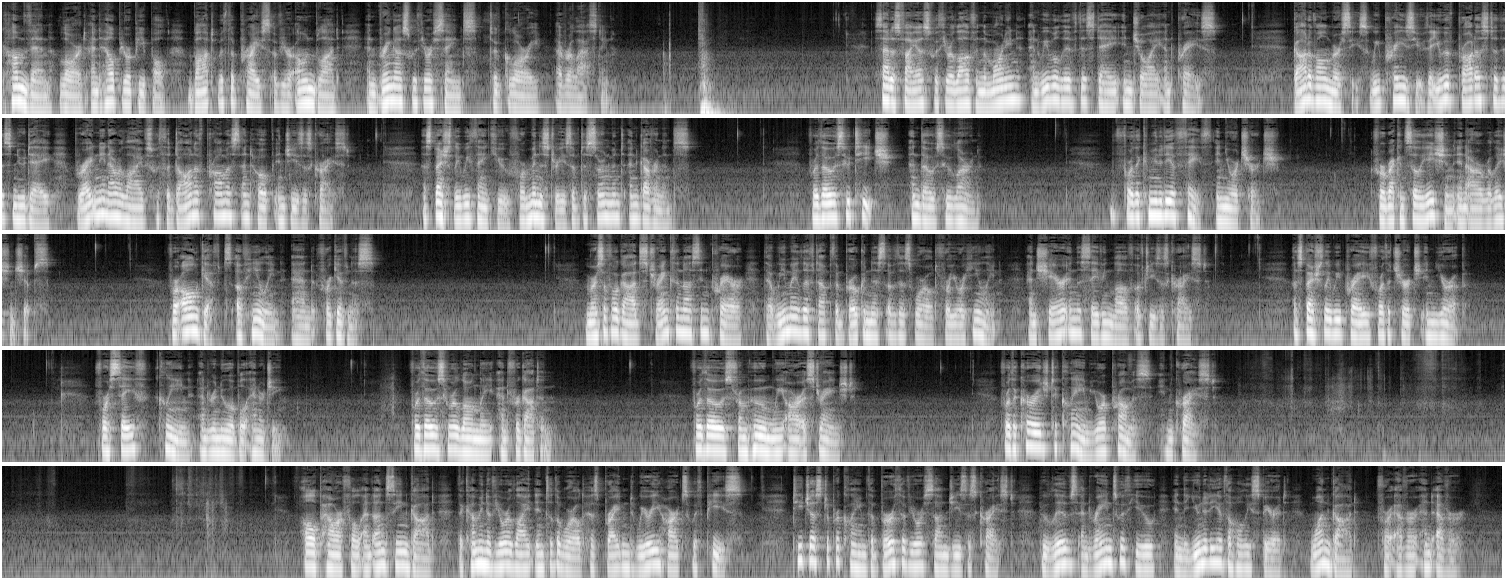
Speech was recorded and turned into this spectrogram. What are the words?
Come then, Lord, and help your people, bought with the price of your own blood, and bring us with your saints to glory everlasting. Satisfy us with your love in the morning, and we will live this day in joy and praise. God of all mercies, we praise you that you have brought us to this new day, brightening our lives with the dawn of promise and hope in Jesus Christ. Especially we thank you for ministries of discernment and governance, for those who teach and those who learn, for the community of faith in your church, for reconciliation in our relationships, for all gifts of healing and forgiveness. Merciful God, strengthen us in prayer that we may lift up the brokenness of this world for your healing and share in the saving love of Jesus Christ. Especially we pray for the Church in Europe, for safe, clean, and renewable energy, for those who are lonely and forgotten, for those from whom we are estranged for the courage to claim your promise in Christ. All powerful and unseen God, the coming of your light into the world has brightened weary hearts with peace. Teach us to proclaim the birth of your Son, Jesus Christ, who lives and reigns with you in the unity of the Holy Spirit, one God, for ever and ever.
